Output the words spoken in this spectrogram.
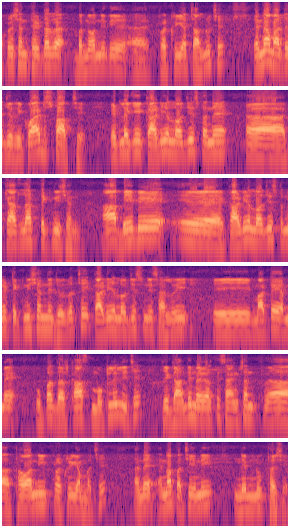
ઓપરેશન થિયેટર બનવાની પ્રક્રિયા ચાલુ છે. એના માટે જે રિક્વાયર્ડ સ્ટાફ છે, એટલે કે કાર્ડિયોલોજિસ્ટ અને કેથલેબ ટેકનિશિયન આ બે બે કાર્ડિયોલોજિસ્ટ અને ટેકનિશિયનની જરૂરત છે. કાર્ડિયોલોજિસ્ટની સેલરી માટે અમે ઉપર દરખાસ્ત મોકલેલી છે, જે ગાંધીનગરથી સેન્કશન થવાની પ્રક્રિયામાં છે અને એના પછી એની નિમણૂક થશે.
